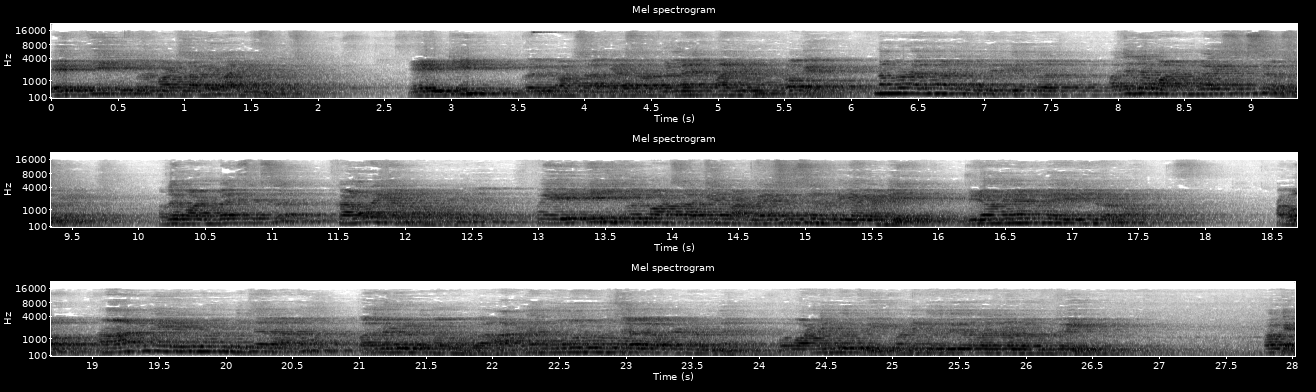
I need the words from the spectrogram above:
എയ്റ്റീൻ ഈക്വൽ പാർട്സ് ആക്കി മാറ്റിയിട്ടുണ്ട് എയ്റ്റീൻ ഈക്വൽ പാർട്സ് ആക്കി ആ സർക്കിളിനെ മാറ്റിയിട്ടുണ്ട് ഓക്കെ നമ്മളോട് എന്താണ് ചോദിച്ചിരിക്കുന്നത്? അതിന്റെ വൺ ബൈ സിക്സ് കണ്ടുപിടിക്കണം അത് വൺ ബൈ സിക്സ് കളർ ചെയ്യാൻ പറഞ്ഞിരിക്കുന്നത് അപ്പൊ എയ്റ്റീൻ ഈക്വൽ പാർട്സ് ആക്കിയ വൺ ബൈ സിക്സ് കണ്ടുപിടിക്കാൻ വേണ്ടി ഡിനോമിനേറ്റർ എയ്റ്റീൻ അപ്പോൾ അപ്പൊ ആറിനെ ഏഴ് കൊണ്ട് ഗുണിച്ചാലാണ് പതിനെട്ട് കിട്ടുന്നത് നോക്കുക ആറിനെ മൂന്ന് കൊണ്ട് ഗുണിച്ചാലേ പതിനെട്ട് കിട്ടുന്നത്? അപ്പൊ one into three one into three പതിനെട്ട് ത്രീ ഓക്കെ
